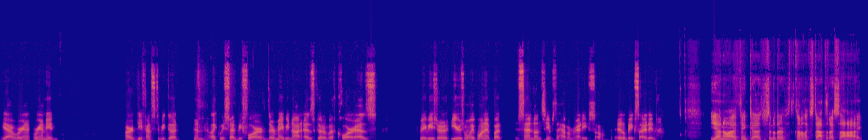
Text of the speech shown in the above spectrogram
yeah, we're gonna we're gonna need our defense to be good and like we said before, they're maybe not as good of a core as previous years when we've won it, but Sandelin seems to have them ready, so it'll be exciting. Yeah, no, I think uh, just another kind of like stat that I saw. I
